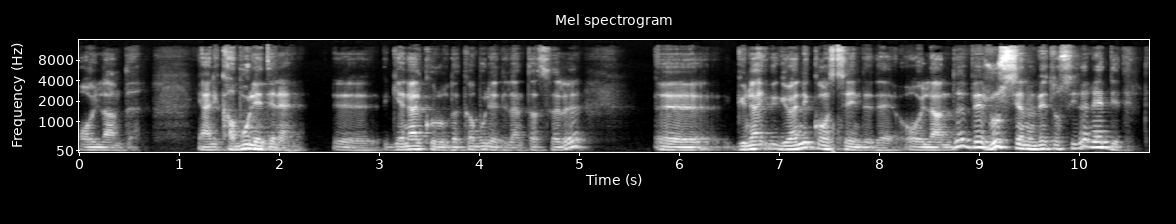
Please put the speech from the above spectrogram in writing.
oylandı. Yani kabul edilen e, genel kurulda kabul edilen tasarı e, Güne- Güvenlik Konseyi'nde de oylandı ve Rusya'nın vetosuyla reddedildi.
